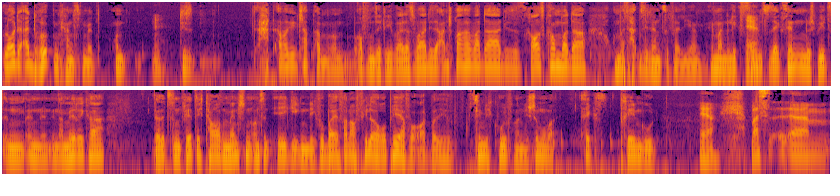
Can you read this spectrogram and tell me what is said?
Leute erdrücken kannst mit. Und Nee. diese, hat aber geklappt offensichtlich, weil das war, diese Ansprache war da, dieses Rauskommen war da und was hatten sie denn zu verlieren? Ich meine, du liegst Ja. 10 zu 6 hinten, du spielst in, in, in Amerika, da sitzen 40.000 Menschen und sind eh gegen dich. Wobei es waren auch viele Europäer vor Ort, was ich ziemlich cool fand. Die Stimmung war extrem gut. Ja. Was ähm,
